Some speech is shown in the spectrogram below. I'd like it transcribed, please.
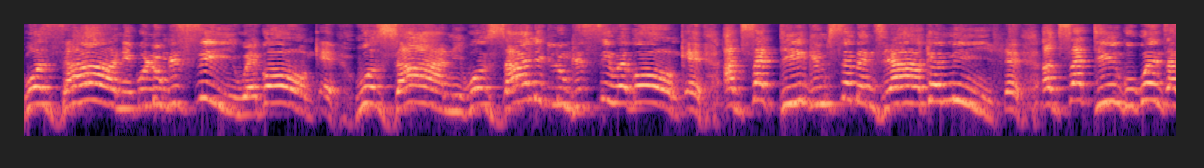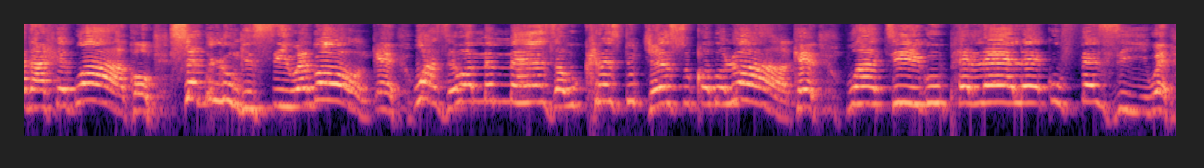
Wozani kulungisiwe konke. Wozani wozani kulungisiwe konke. Akusadingi imisebenzi yakhe emihle. Akusadingi ukwenza kahle kwakho. Sekulungisiwe kwenziwe konke. Waze wamemeza uKristu Jesu qobo lwakhe. Wathi kuphelele kufeziwe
